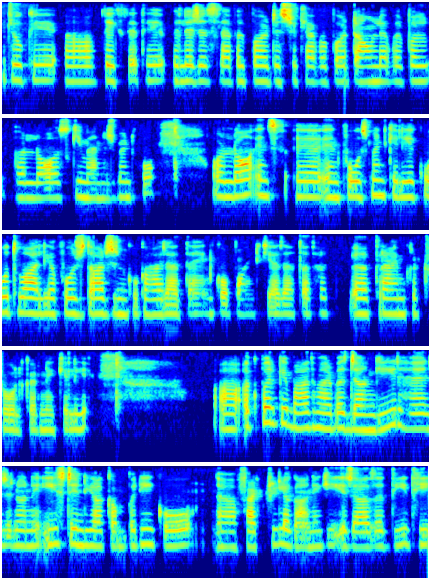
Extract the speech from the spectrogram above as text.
जो कि देखते थे विलेजेस लेवल पर डिस्ट्रिक्ट लेवल पर टाउन लेवल पर लॉज की मैनेजमेंट को और लॉ इन्फोर्समेंट के लिए कोतवाल या फौजदार जिनको कहा जाता है, इनको अपॉइंट किया जाता था क्राइम कंट्रोल करने के लिए। अकबर के बाद हमारे पास जहांगीर हैं जिन्होंने ईस्ट इंडिया कंपनी को फैक्ट्री लगाने की इजाज़त दी थी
